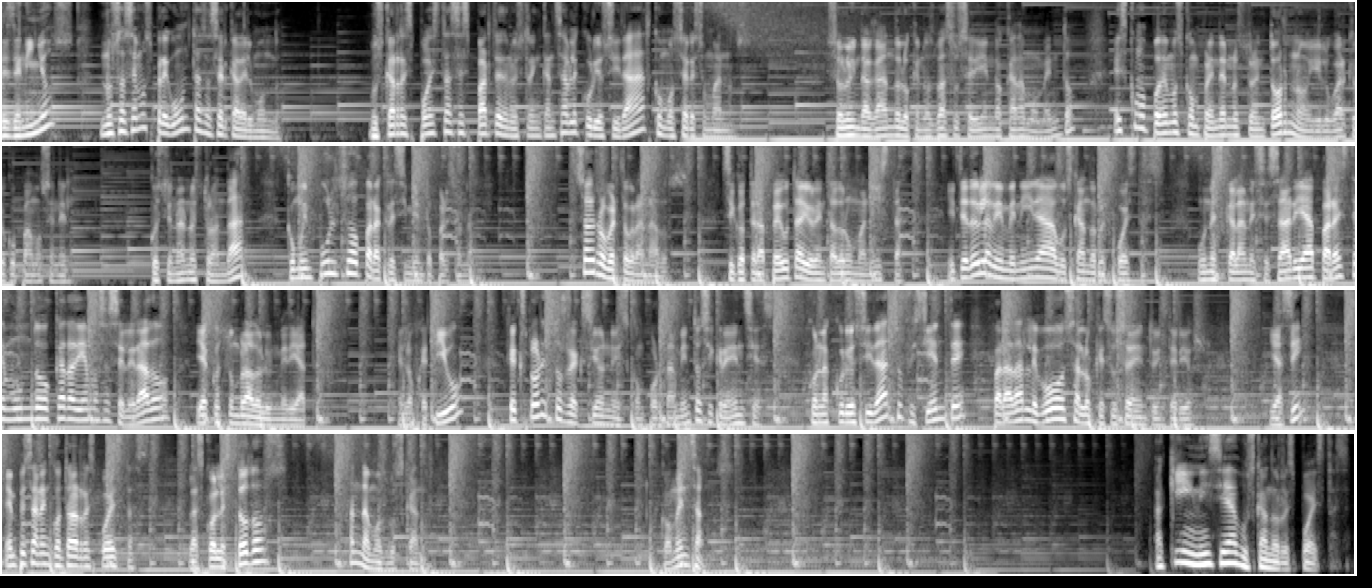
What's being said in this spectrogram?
Desde niños nos hacemos preguntas acerca del mundo. Buscar respuestas es parte de nuestra incansable curiosidad como seres humanos. Solo indagando lo que nos va sucediendo a cada momento es como podemos comprender nuestro entorno y el lugar que ocupamos en él. Cuestionar nuestro andar como impulso para crecimiento personal. Soy Roberto Granados, psicoterapeuta y orientador humanista, y te doy la bienvenida a Buscando Respuestas, una escala necesaria para este mundo cada día más acelerado y acostumbrado a lo inmediato. El objetivo, que explores tus reacciones, comportamientos y creencias, con la curiosidad suficiente para darle voz a lo que sucede en tu interior. Y así, empezar a encontrar respuestas, las cuales todos andamos buscando. Comenzamos. Aquí inicia buscando respuestas.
